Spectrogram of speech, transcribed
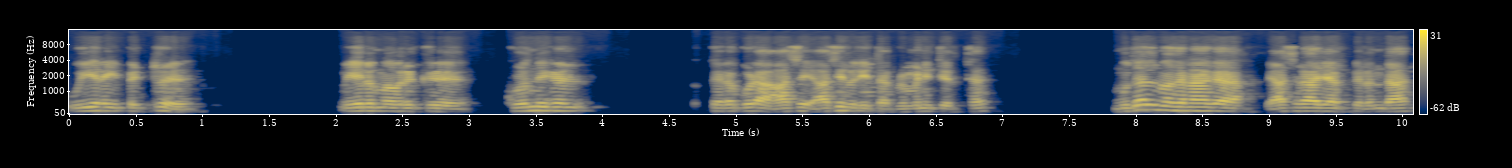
உயிரை பெற்று மேலும் அவருக்கு குழந்தைகள் பெறக்கூட ஆசை ஆசீர்வதித்தார் பிரம்மணி தீர்த்தர். முதல் மகனாக வியாசராஜர் பிறந்தார்.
